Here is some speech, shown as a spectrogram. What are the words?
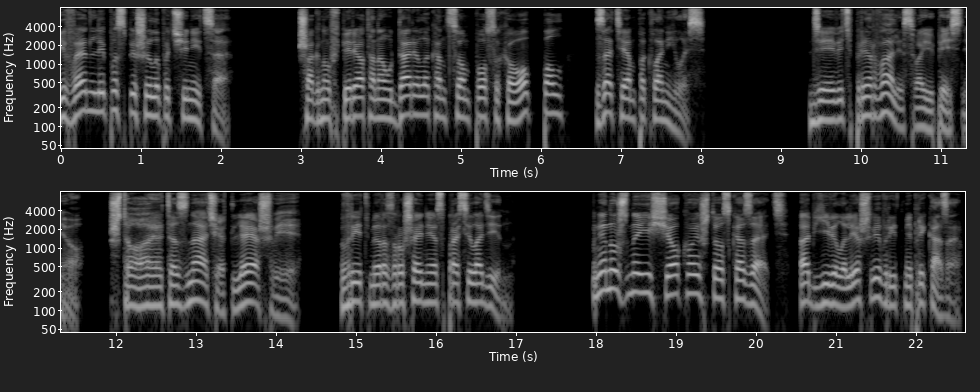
и Венли поспешила подчиниться. Шагнув вперед, она ударила концом посоха об пол, затем поклонилась. Девять прервали свою песню. «Что это значит, Лешви?» — в ритме разрушения спросил один. «Мне нужно еще кое-что сказать», — объявила Лешви в ритме приказа.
